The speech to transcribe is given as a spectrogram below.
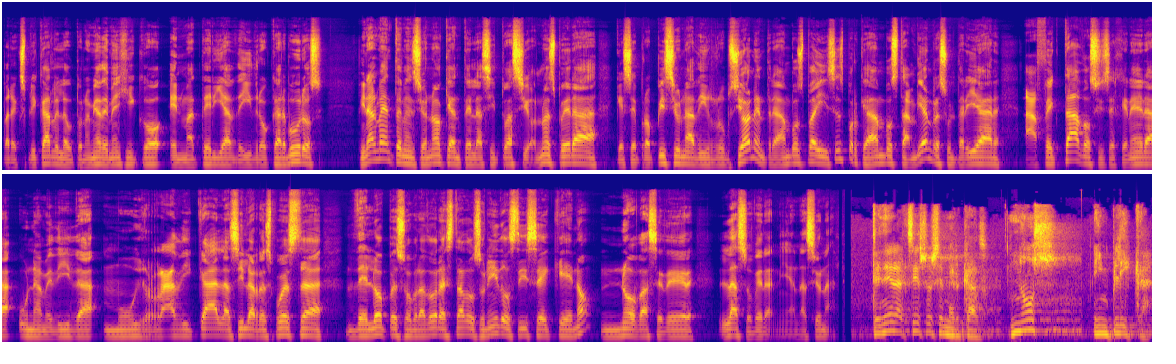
para explicarle la autonomía de México en materia de hidrocarburos. Finalmente mencionó que ante la situación no espera que se propicie una disrupción entre ambos países porque ambos también resultarían afectados si se genera una medida muy radical. Así la respuesta de López Obrador a Estados Unidos dice que no, no va a ceder la soberanía nacional. Tener acceso a ese mercado nos implica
